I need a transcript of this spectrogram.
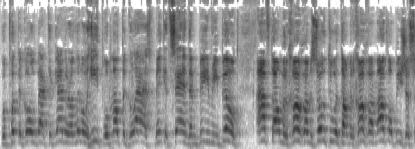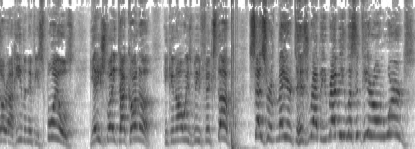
We'll put the gold back together. A little heat will melt the glass, make it sand, and be rebuilt. Af Talmud Chacham, so too a Talmud Chacham. Alpha Bisha Sarach, even if he spoils, Yesh Takana, he can always be fixed up. Says Rav Meir to his Rebbe, Rebbe, listen to your own words.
